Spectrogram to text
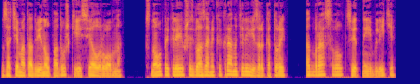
Затем отодвинул подушки и сел ровно, снова приклеившись глазами к экрану телевизора, который отбрасывал цветные блики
